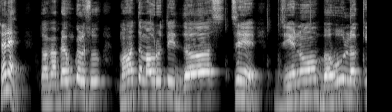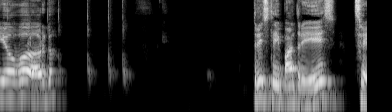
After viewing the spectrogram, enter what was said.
છે ને? તો હવે આપણે શું કરીશું? મહત્તમ આવૃત્તિ દસ છે, જેનો બહુલકીય વર્ગ ત્રીસથી પાંત્રીસ છે.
